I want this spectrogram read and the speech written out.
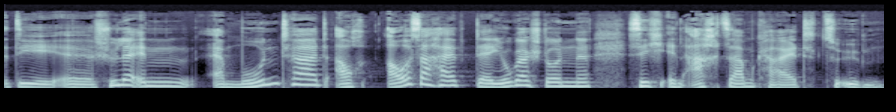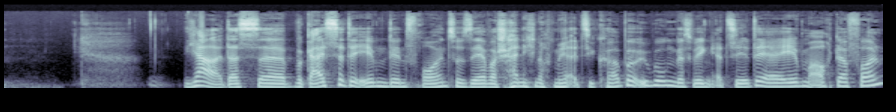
die äh, SchülerInnen ermuntert, auch außerhalb der Yogastunde sich in Achtsamkeit zu üben ja, das äh, begeisterte eben den Freund so sehr, wahrscheinlich noch mehr als die Körperübungen, deswegen erzählte er eben auch davon.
